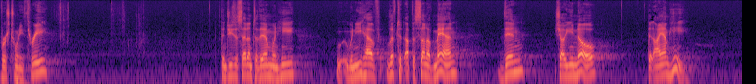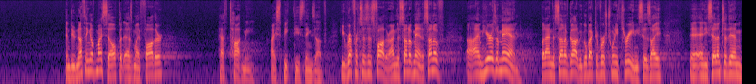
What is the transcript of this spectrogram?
verse 23. Then Jesus said unto them, When he when ye have lifted up the Son of Man, then shall ye know that I am he. And do nothing of myself, but as my Father hath taught me, I speak these things of. He references his Father. I'm the Son of Man. The Son of, uh, I'm here as a man, but I'm the Son of God. We go back to verse 23, and he says, I, and he said unto them,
